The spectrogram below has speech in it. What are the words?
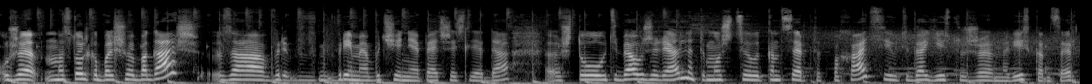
уже настолько большой багаж за время обучения 5-6 лет, да, что у тебя уже реально ты можешь целый концерт отпахать, и у тебя есть уже на весь концерт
